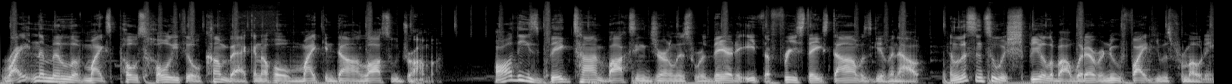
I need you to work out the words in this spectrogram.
right in the middle of Mike's post Holyfield comeback and the whole Mike and Don lawsuit drama. All these big time boxing journalists were there to eat the free steaks Don was giving out and listen to his spiel about whatever new fight he was promoting.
